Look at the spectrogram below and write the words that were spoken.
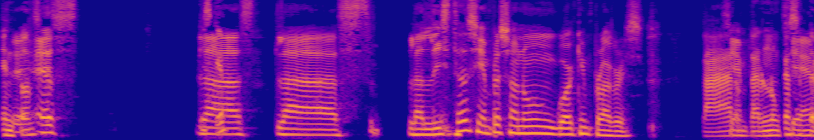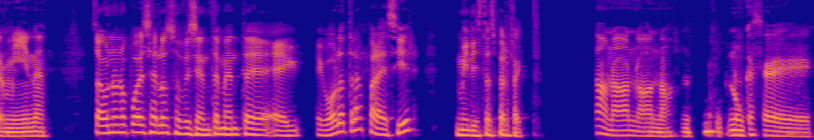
Entonces, Es- ¿Es qué? las, las, las listas siempre son un work in progress. claro, siempre, claro, nunca siempre. se termina. O sea, uno no puede ser lo suficientemente e- ególatra para decir mi lista es perfecta. No, no, no, no. Nunca se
